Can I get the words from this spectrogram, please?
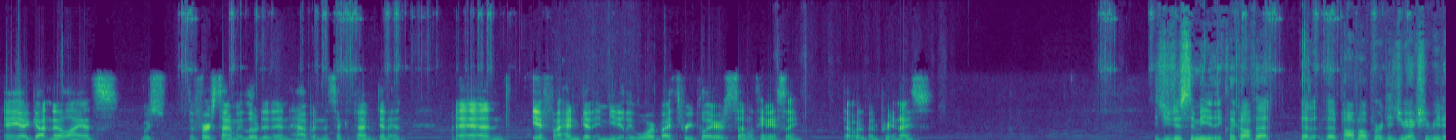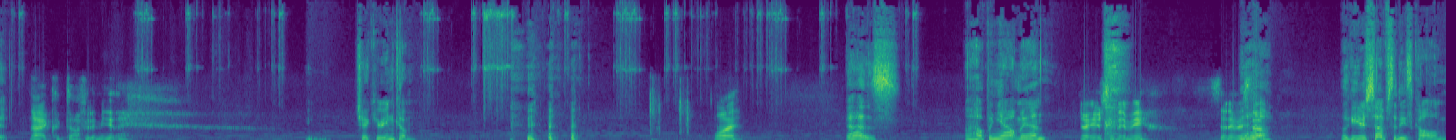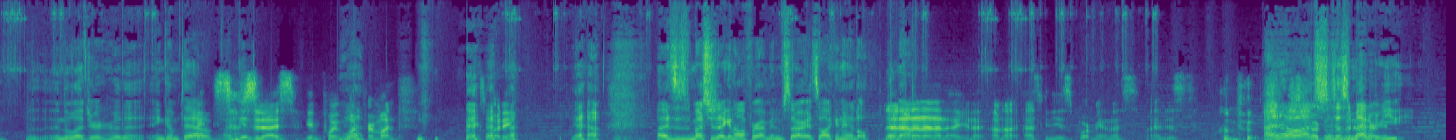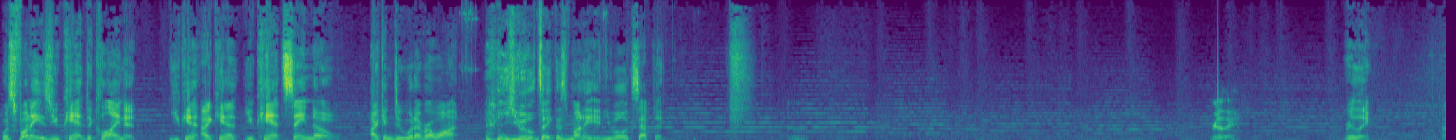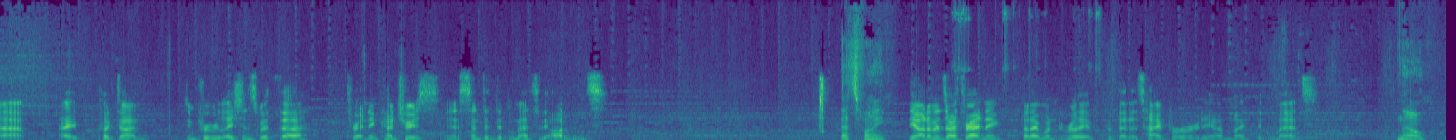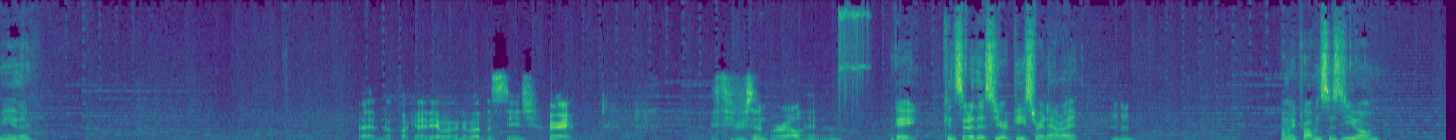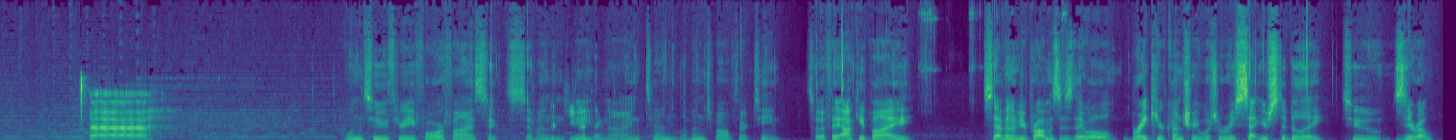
A, I'd gotten an alliance, which the first time we loaded in happened, the second time didn't. And if I hadn't get immediately warred by three players simultaneously, that would have been pretty nice. Did you just immediately click off that, that, that pop up, or did you actually read it? No, I clicked off it immediately. Check your income. Why? Yes. I'm helping you out, man. No, you're sending me, sending me Yeah. stuff. Look at your subsidies column in the ledger or the income tab. Like, I'm getting- subsidized. I'm getting 0.1 Yeah. per month. Thanks, buddy. yeah, Uh, this is as much as I can offer. I mean, I'm sorry, it's all I can handle. no, right no, now. no, no, no. You're not. I'm not asking you to support me on this. I just. I know it struggling just a doesn't matter. You, what's funny is you can't decline it. You can't. I can't. You can't say no. I can do whatever I want. you will take this money and you will accept it. Really. Really. Uh, I clicked on improve relations with uh, threatening countries, and it sent a diplomat to the Ottomans. That's funny. The Ottomans are threatening, but I wouldn't really have put that as high priority on my diplomats. No, me either. I have no fucking idea what I'm gonna do about this siege. All right, 50% morale hit. Huh? Okay, consider this. You're at peace right now, right? Mhm. How many provinces do you own? Uh, 1, 2, 3, 4, 5, 6, 7, 13, 8, think. 9, 10, 11, 12, 13. So if they occupy seven of your provinces, they will break your country, which will reset your stability to zero.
